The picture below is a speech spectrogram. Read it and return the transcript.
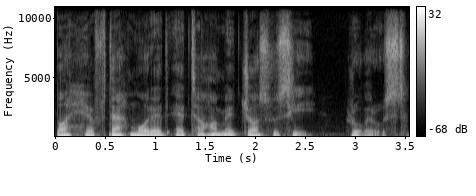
با 17 مورد اتهام جاسوسی روبروست.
